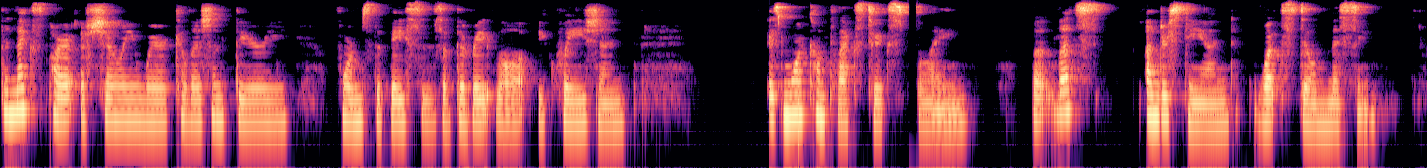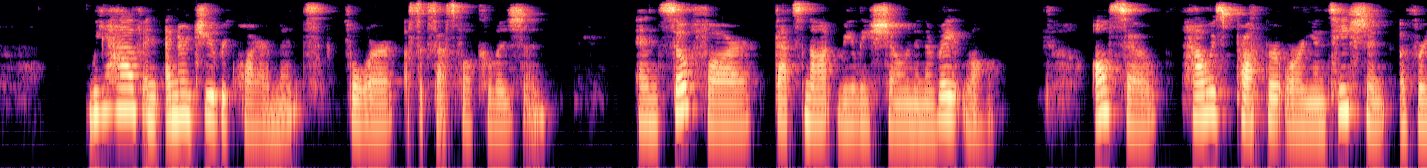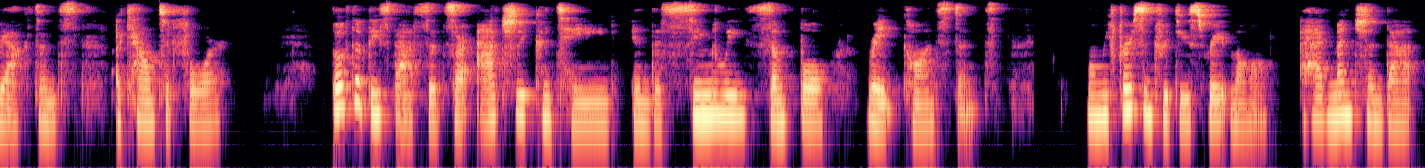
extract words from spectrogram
The next part of showing where collision theory forms the basis of the rate law equation is more complex to explain, but let's understand what's still missing. We have an energy requirement for a successful collision, and so far that's not really shown in the rate law. Also, how is proper orientation of reactants accounted for? Both of these facets are actually contained in this seemingly simple rate constant. When we first introduced rate law, I had mentioned that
